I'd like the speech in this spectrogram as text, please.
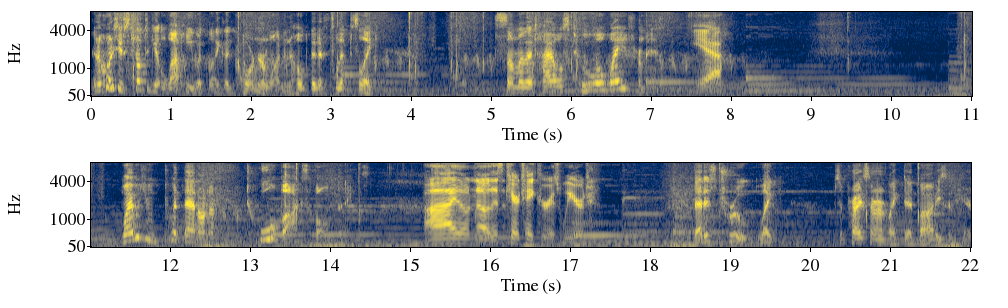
And of course you still have to get lucky with like the corner one and hope that it flips like some of the tiles two away from it. Yeah. Why would you put that on a toolbox of all things? I don't know. This caretaker is weird. That is true. Like, I'm surprised there aren't like dead bodies in here.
